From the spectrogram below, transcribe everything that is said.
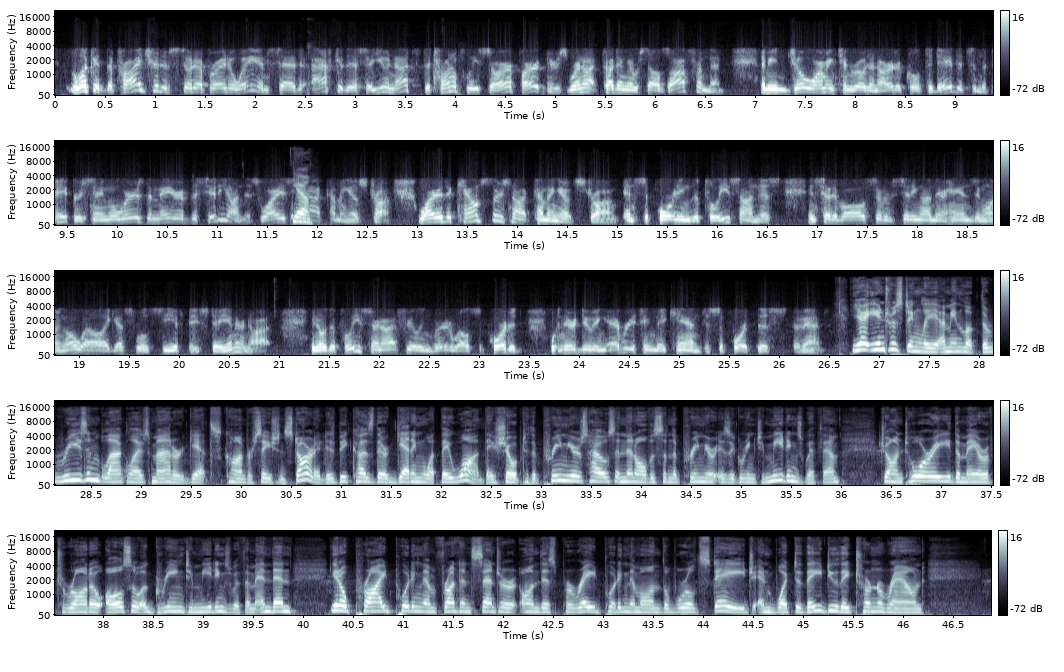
look at the pride should have stood up right away and said after this are you nuts? The toronto police are our partners. We're not cutting ourselves off from them. I mean joe warmington wrote an article today that's in the paper saying well where's the mayor of the city on this? Why is he yeah. not coming out strong? Why are the councillors not coming out strong and supporting the police on this instead of all sort of sitting on their hands and going oh well i guess we'll see if they stay in or not? You know the police are not feeling very well supported when they're doing everything they can to support this event. Yeah interestingly i mean look the reason black lives matter gets conversation started is because they're getting what they want. They show up to the premier's house, and then all of a sudden the premier is agreeing to meetings with them. John Tory, the mayor of Toronto, also agreeing to meetings with them. And then, you know, Pride putting them front and center on this parade, putting them on the world stage. And what do they do? They turn around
